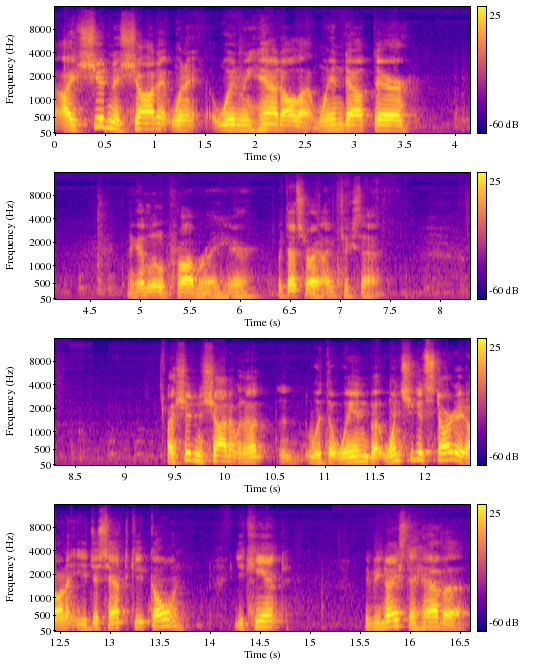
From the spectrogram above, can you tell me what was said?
I shouldn't have shot it when it when we had all that wind out there. I got a little problem right here, but that's all right. I can fix that. I shouldn't have shot it with with the wind, but once you get started on it, you just have to keep going. You can't. It'd be nice to have a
